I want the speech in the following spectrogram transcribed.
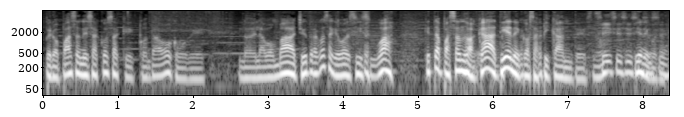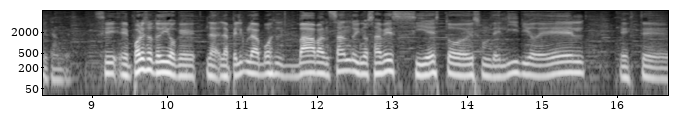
pero pasan esas cosas que contaba vos, como que lo de la bombacha y otra cosa que vos decís, guau, ¿qué está pasando acá? Tiene cosas picantes, ¿no? Sí, sí, sí, sí, Tiene cosas picantes. Sí, eh, por eso te digo que la, la película vos va avanzando y no sabes si esto es un delirio de él este,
